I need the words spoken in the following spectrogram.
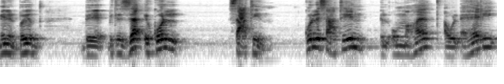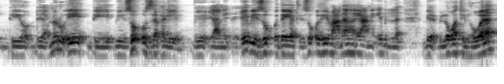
من البيض ب- بتزق كل ساعتين. كل ساعتين الأمهات أو الأهالي بي- بيعملوا إيه؟ بي- بيزقوا الزغاليل. يعني إيه بيزقوا ديت؟ يزقوا دي معناها يعني إيه بلغة الهواة.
